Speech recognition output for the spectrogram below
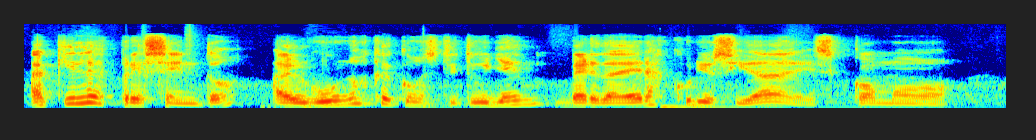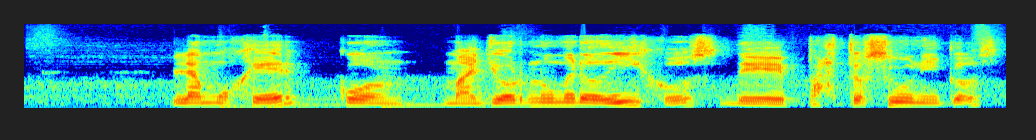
Aquí les presento algunos que constituyen verdaderas curiosidades, como la mujer con mayor número de hijos de partos únicos,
